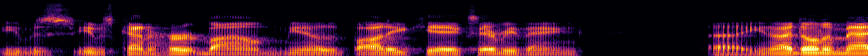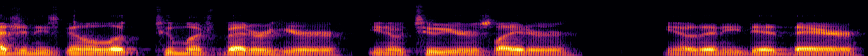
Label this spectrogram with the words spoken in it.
he was he was kind of hurt by him. You know, the body kicks, everything. Uh, you know, I don't imagine he's going to look too much better here. You know, two years later, you know, than he did there.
